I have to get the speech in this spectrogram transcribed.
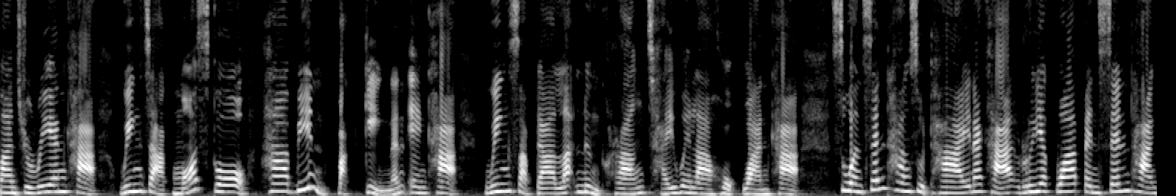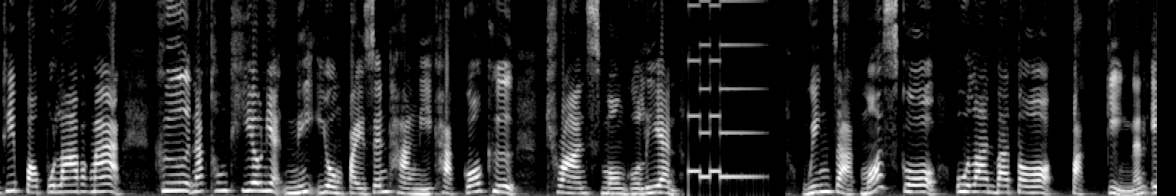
Manchurian ค่ะ วิ่งจากมอสโก ฮาบิน ปักกิ่งนั่นเองค่ะ วิ่งสัปดาห์ละ 1 ครั้งใช้เวลา 6 วันค่ะ ส่วนเส้นทางสุดท้ายนะคะ เรียกว่าเป็นเส้นทางที่ popular มาก ๆ คือนักท่องเที่ยวเนี่ยนิยมไปเส้นทางนี้ค่ะ ก็คือ Trans Mongolian วิ่งจากมอสโก อูลานบาตอร์ ปัก กิ่งนั่นเอ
